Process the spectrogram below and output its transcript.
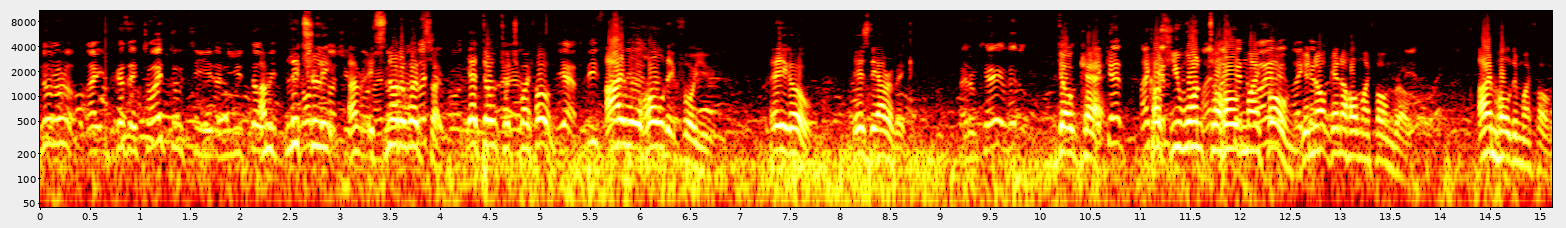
No, no, no. I, because I tried to see it and you told I'm me not literally. touch your I'm, phone. it's not a don't wanna touch your website. phone. Yeah, don't touch I- my phone. Yeah, please. I will hold it for you. There you go. Here's the Arabic. I don't care if it. Don't care. Because you want to I- I hold can my phone. You're not going to hold my phone, bro. I'm holding my phone.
